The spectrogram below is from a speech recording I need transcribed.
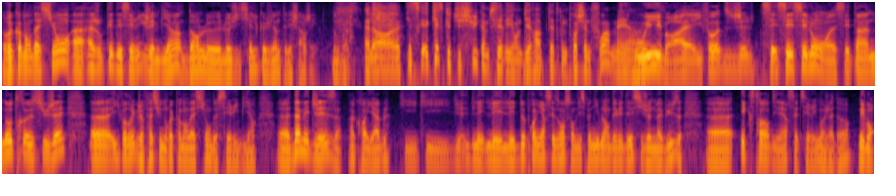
recommandation à ajouter des séries que j'aime bien dans le logiciel que je viens de télécharger. Donc voilà. Alors, euh, qu'est-ce que qu'est-ce que tu suis comme série? On le dira peut-être une prochaine fois, mais euh, Oui, bon, ouais, il faut. je- C'est c'est c'est long. euh, C'est un autre sujet. Euh, il faudrait que je fasse une recommandation de série bien. Euh, Damages, incroyable. Qui qui les, les les deux premières saisons sont disponibles en DVD si je ne m'abuse. Euh, extraordinaire cette série, moi j'adore. Mais bon,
